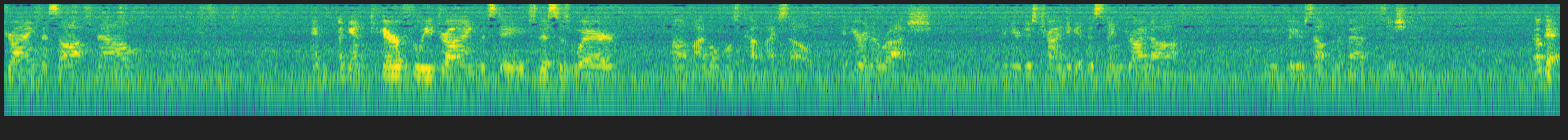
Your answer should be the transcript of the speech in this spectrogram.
drying this off now. And again, carefully drying the stage. This is where um, I've almost cut myself. If you're in a rush and you're just trying to get this thing dried off, you can put yourself in a bad position. Okay,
